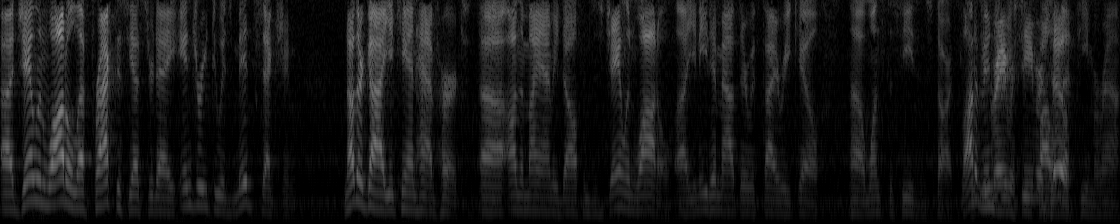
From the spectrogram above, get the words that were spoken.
Uh, Jaylen Waddle left practice yesterday, injury to his midsection. Another guy you can't have hurt uh, on the Miami Dolphins is Jaylen Waddle. Uh, you need him out there with Tyreek Hill uh, once the season starts. A lot He's of a great injuries to receiver, follow too. that team around.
